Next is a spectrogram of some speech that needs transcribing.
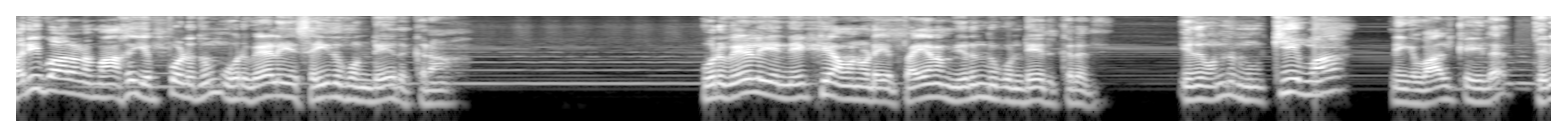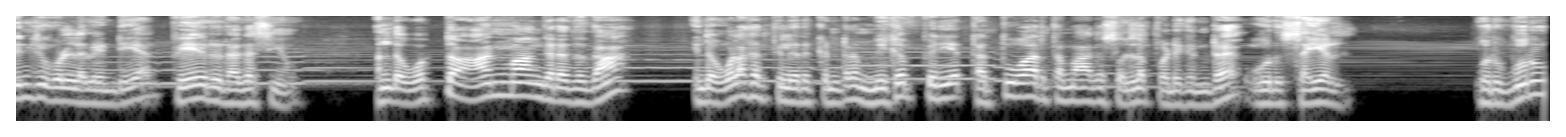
பரிபாலனமாக எப்பொழுதும் ஒரு வேலையை செய்து கொண்டே இருக்கிறான். ஒரு வேலையை நீக்கி அவனுடைய பயணம் இருந்து கொண்டே இருக்கிறது. இது வந்து முக்கியமாக நீங்கள் வாழ்க்கையில் தெரிஞ்சு கொள்ள வேண்டிய பேரு ரகசியம். அந்த ஒத்த ஆன்மாங்கிறது தான் இந்த உலகத்தில் இருக்கின்ற மிகப்பெரிய தத்துவார்த்தமாக சொல்லப்படுகின்ற ஒரு செயல். ஒரு குரு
